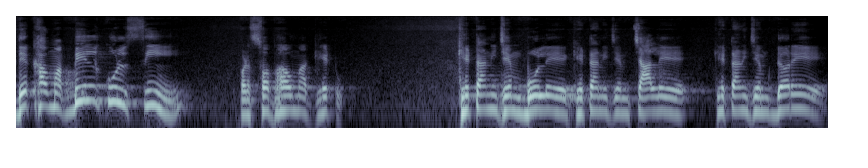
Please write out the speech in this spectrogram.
દેખાવમાં બિલકુલ સિંહ પણ સ્વભાવમાં ઘેટું. ઘેટાની જેમ બોલે, ઘેટાની જેમ ચાલે, ઘેટાની જેમ ડરે.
